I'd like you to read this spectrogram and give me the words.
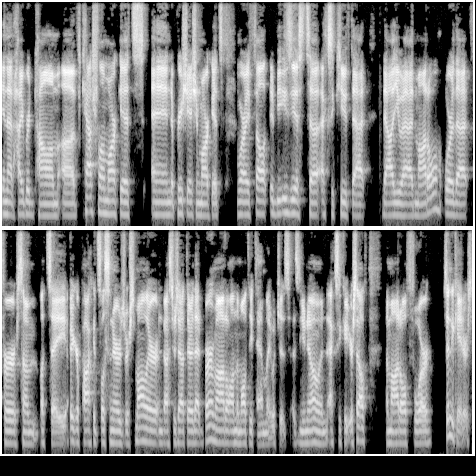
in that hybrid column of cash flow markets and appreciation markets where I felt it'd be easiest to execute that value add model or that for some let's say bigger pockets listeners or smaller investors out there that BRRRR model on the multifamily which is as you know and execute yourself the model for syndicators.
